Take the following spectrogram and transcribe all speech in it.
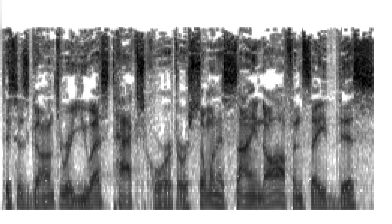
This has gone through a U.S. tax court or someone has signed off and say this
